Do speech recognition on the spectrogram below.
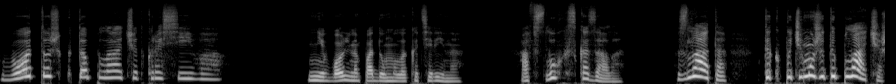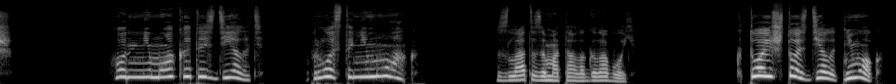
Вот уж кто плачет красиво, невольно подумала Катерина, а вслух сказала: "Злата, так почему же ты плачешь?" Он не мог это сделать. Просто не мог. Злата замотала головой. Кто и что сделать не мог?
